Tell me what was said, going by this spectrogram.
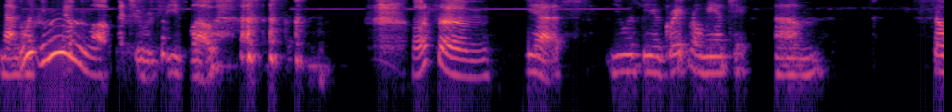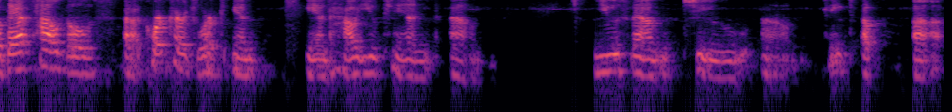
not only to give love but to receive love. awesome. Yes, you would be a great romantic. Um, so that's how those uh, court cards work and and how you can um, use them to um, paint a, a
